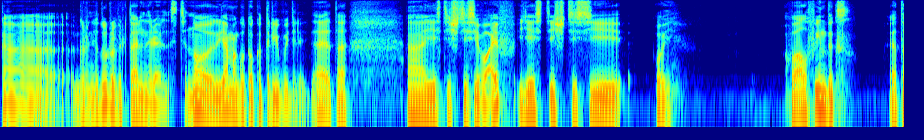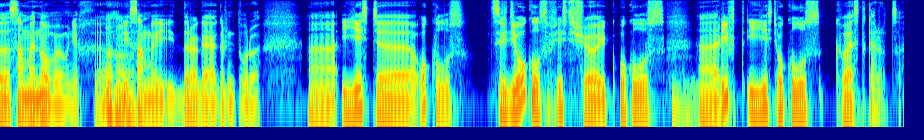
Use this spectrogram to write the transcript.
э, гарнитуры виртуальной реальности. Но я могу только три выделить. Да? Это э, есть HTC Vive, есть HTC... Ой. Valve Index. Это самая новая у них Мгм. и самая дорогая гарнитура. Э, И есть э, Oculus. Среди Oculus есть еще и Oculus э, Rift и есть Oculus Quest, кажется.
